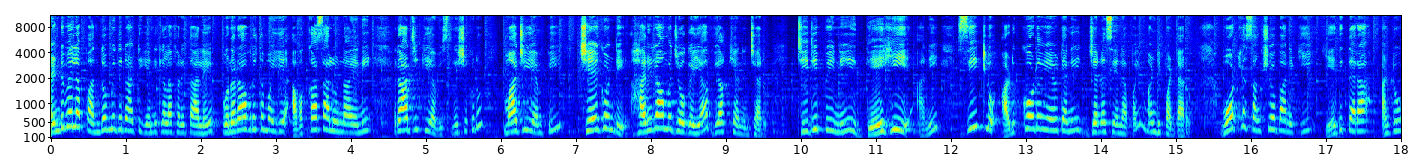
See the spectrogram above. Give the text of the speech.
రెండు వేల పంతొమ్మిది నాటి ఎన్నికల ఫలితాలే పునరావృతమయ్యే అవకాశాలున్నాయని రాజకీయ విశ్లేషకుడు మాజీ ఎంపీ చేగొండి హరిరామ జోగయ్య వ్యాఖ్యానించారు. టీడీపీని దేహి అని సీట్లు అడుక్కోవడం ఏమిటని జనసేనపై మండిపడ్డారు. ఓట్ల సంక్షోభానికి ఏది తెర అంటూ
